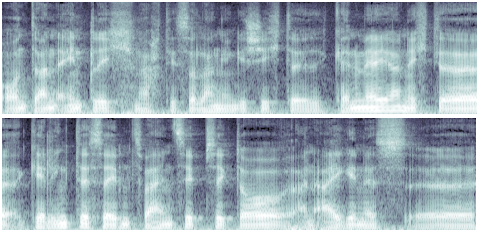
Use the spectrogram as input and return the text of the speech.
Und dann endlich, nach dieser langen Geschichte, kennen wir ja nicht, äh, gelingt es eben 1972 da ein eigenes äh,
